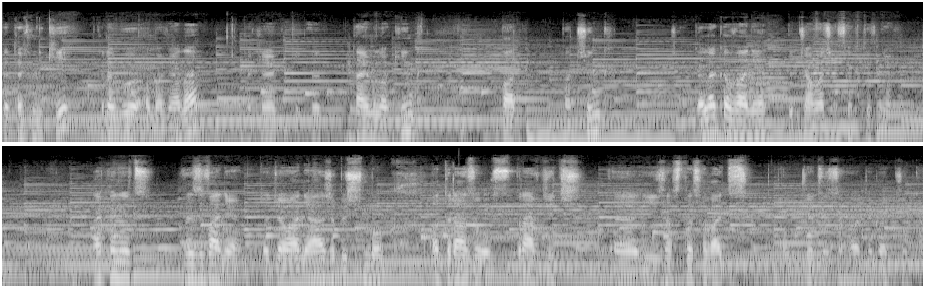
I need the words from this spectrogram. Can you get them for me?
te techniki, które były omawiane, takie jak e, time locking, bat- batching, czy delegowanie, by działać efektywnie. Na koniec wyzwanie do działania, żebyś mógł od razu sprawdzić e, i zastosować wiedzę z tego odcinka.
